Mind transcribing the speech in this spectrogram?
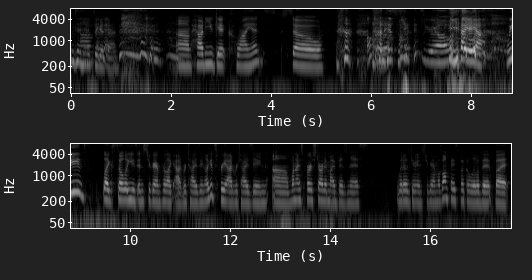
it's a Um, good time. Um, how do you get clients? So, also, honestly- like Instagram. yeah, yeah, yeah. We've like solely used Instagram for like advertising. Like it's free advertising. Um, when I first started my business, literally through Instagram. I was on Facebook a little bit, but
